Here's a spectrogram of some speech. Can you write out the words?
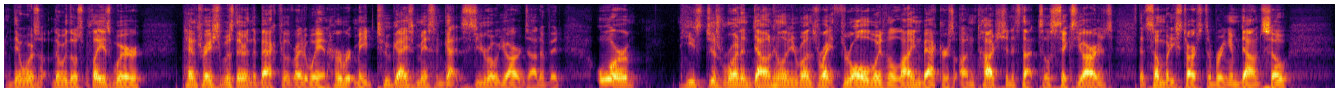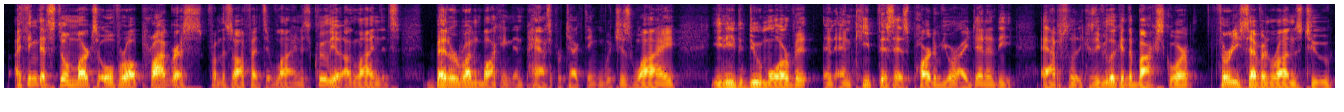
there was there were those plays where penetration was there in the backfield right away, and Herbert made two guys miss and got zero yards out of it. Or he's just running downhill and he runs right through all the way to the linebackers untouched, and it's not till six yards that somebody starts to bring him down. So I think that still marks overall progress from this offensive line. It's clearly a line that's better run blocking than pass protecting, which is why you need to do more of it and, and keep this as part of your identity. Absolutely. Because if you look at the box score, 37 runs to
